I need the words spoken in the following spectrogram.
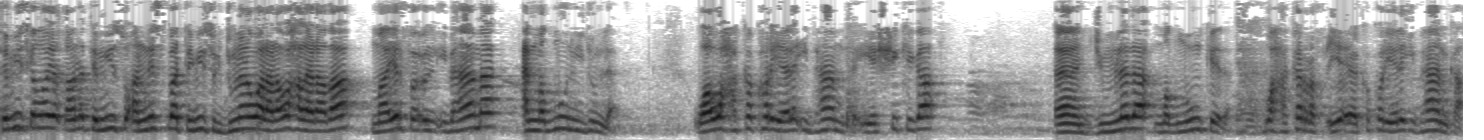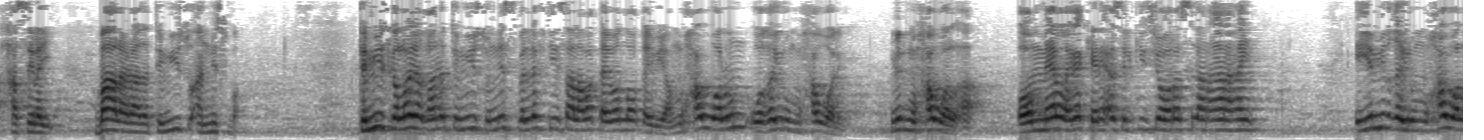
Tamiiskan loo yaqaano tamiisu annisba tamiis ljumlana waa la dhaa waxaa la dhahdaa maa yarfacu libhaama can madmuun ljumla waa waxa ka kor yeela ibhaamka iyo shikiga jumlada madmuunkeeda. Waxa ka rafciya ee ka kor yeela ibhaamka xasilay. Baa la dhahdaa tamiisu annisba tamiiska loo yaqaano tamiisu nisba laftiisa laba qaybood loo qaybiya muxawalun wa hayru muxawalin mid muxawal ah oo meel laga keenay asalkiisii hore sidaan aan ahayn iyo mid hayru muxawal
